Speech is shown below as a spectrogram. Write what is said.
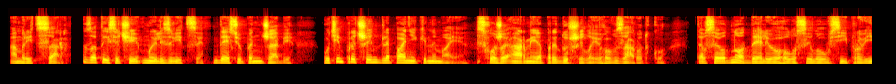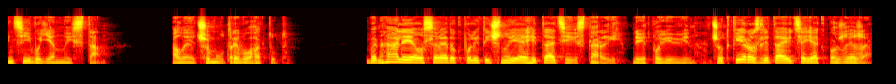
Амрітсар, за тисячі миль звідси, десь у Пенджабі. Утім, причин для паніки немає. Схоже, армія придушила його в зародку. Та все одно Делі оголосило у всій провінції воєнний стан. Але чому тривога тут? Бенгалія осередок політичної агітації, старий, відповів він. Чутки розлітаються як пожежа.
